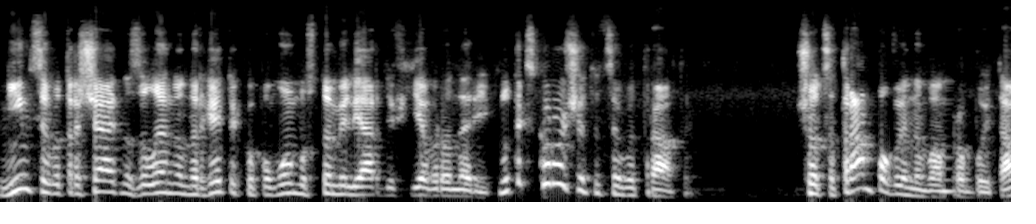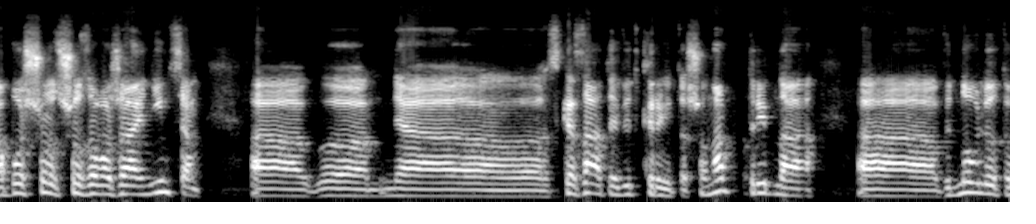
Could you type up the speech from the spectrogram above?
німці витрачають на зелену енергетику, по-моєму, 100 мільярдів євро на рік. Ну так скорочуйте це витрати. Що це Трамп повинен вам робити? Або що що заважає німцям а, а, а, сказати відкрито, що нам потрібно а, відновлювати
